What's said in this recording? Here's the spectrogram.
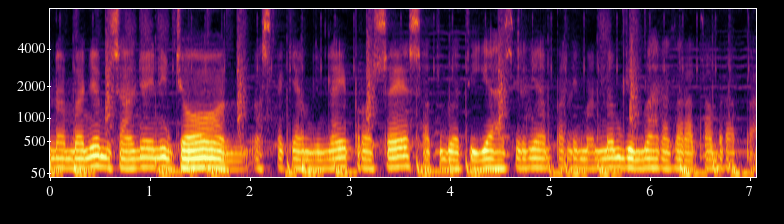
namanya misalnya ini John aspek yang dinilai proses 1 2 3 hasilnya 456 jumlah rata-rata berapa.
